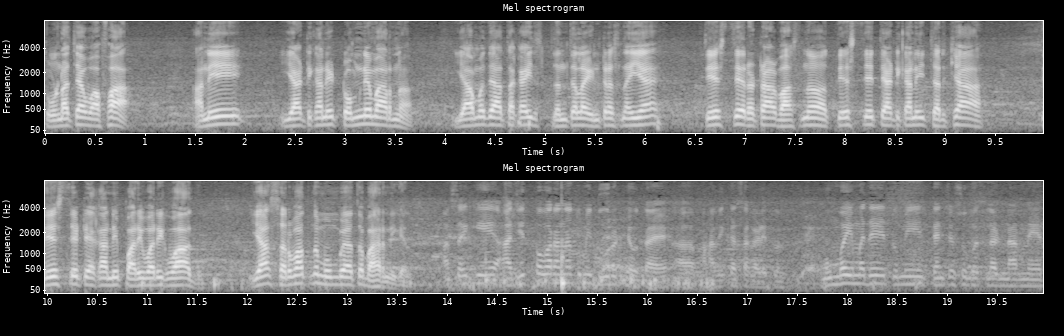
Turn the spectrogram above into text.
तोंडाच्या वाफा आणि या ठिकाणी टोमणे मारणं यामध्ये आता काही जनतेला इंटरेस्ट नाही आहे. तेच ते रटाळ भासणं तेच ते त्या ठिकाणी चर्चा तेच ते ठिकाणी पारिवारिक वाद या सर्वातनं मुंबई आता बाहेर निघेल. असं आहे की अजित पवारांना तुम्ही दूर ठेवताय महाविकास आघाडीतून. मुंबईमध्ये तुम्ही त्यांच्यासोबत लढणार नाहीत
